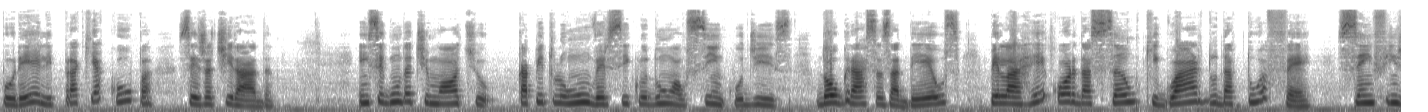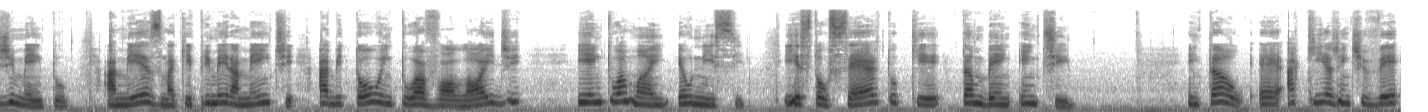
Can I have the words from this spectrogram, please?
por ele para que a culpa seja tirada. Em 2 Timóteo, capítulo 1, versículo do 1 ao 5, diz: Dou graças a Deus pela recordação que guardo da tua fé sem fingimento, a mesma que primeiramente habitou em tua avó Lloyd e em tua mãe Eunice, e estou certo que também em ti. Então, é, aqui a gente vê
